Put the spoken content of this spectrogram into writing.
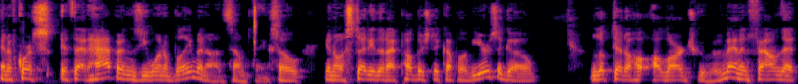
And of course, if that happens, you want to blame it on something. So, you know, a study that I published a couple of years ago looked at a, a large group of men and found that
